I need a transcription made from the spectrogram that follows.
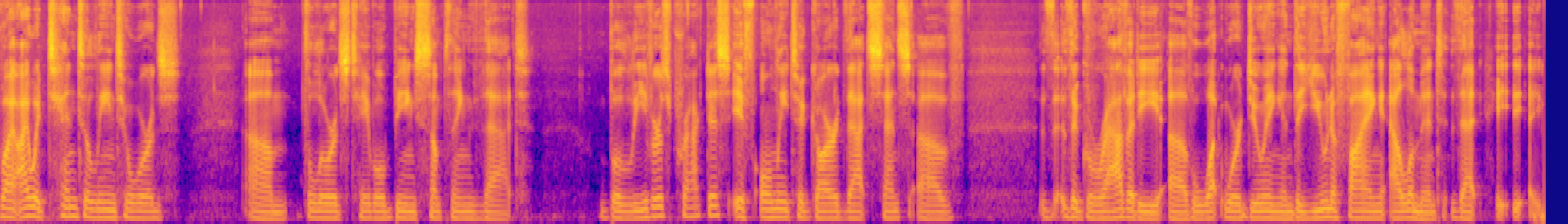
why I would tend to lean towards um, the Lord's table being something that believers practice, if only to guard that sense of th- the gravity of what we're doing and the unifying element that it, it,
